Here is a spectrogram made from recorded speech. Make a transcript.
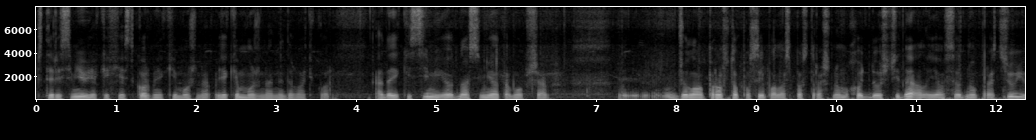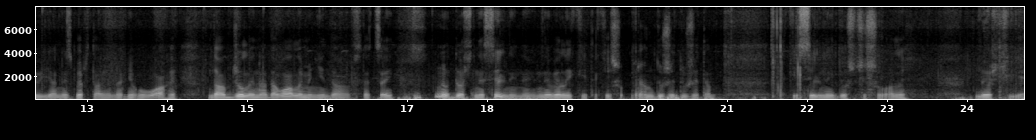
Чотири сім'ї, в яких є корм, які можна, яким можна не давати корм. А деякі сім'ї, одна сім'я там взагалі бджола просто посипалась по-страшному. Хоч дощ іде, але я все одно працюю, я не звертаю на нього уваги. Да, бджоли надавали мені, да, все це. Ну, дощ не сильний, не, невеликий такий, щоб прям дуже-дуже там такий сильний дощ ішов, але дощ є.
